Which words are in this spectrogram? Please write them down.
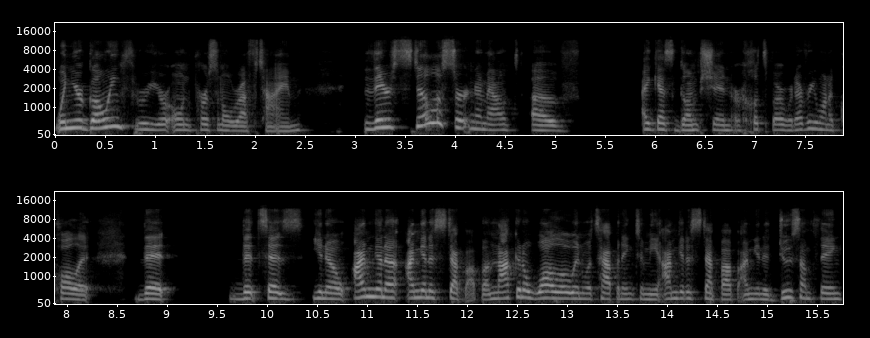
when you're going through your own personal rough time, there's still a certain amount of I guess gumption or chutzpah or whatever you want to call it that that says, you know, I'm going to I'm going to step up. I'm not going to wallow in what's happening to me. I'm going to step up. I'm going to do something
